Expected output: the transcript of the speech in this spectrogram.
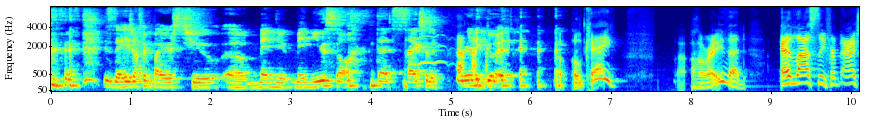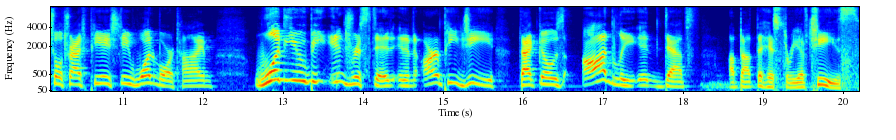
is the Age of Empires 2 uh, menu menu song. That's actually pretty good. Okay. Alrighty then. And lastly, from Actual Trash PhD, one more time. Would you be interested in an RPG that goes oddly in depth about the history of cheese?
